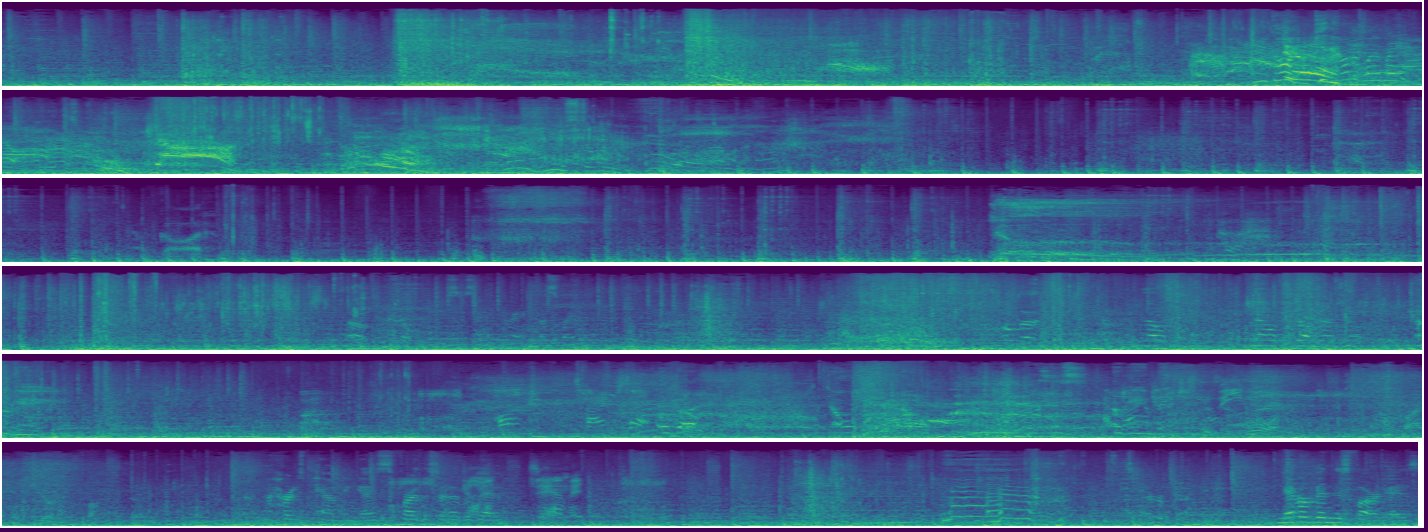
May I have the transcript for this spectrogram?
Okay. Hunk, time's up. Oh god. Don't. No. Please. Okay, I'm gonna just leave you. Survival's your responsibility. My heart is pounding, guys. Farthest I've ever been. Damn it. Never been this far, guys.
